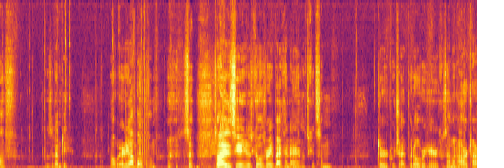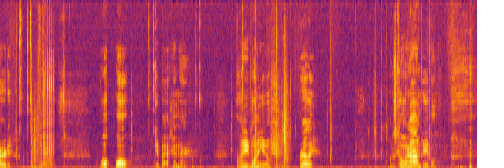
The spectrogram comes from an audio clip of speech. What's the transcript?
off. Is it empty? Oh, we already got both of them. so, so as you see, it just goes right back in there. Let's get some dirt, which I put over here because I'm an artard. Whoa, whoa. Get back in there. I only need one of you. Really? What's going on, people?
